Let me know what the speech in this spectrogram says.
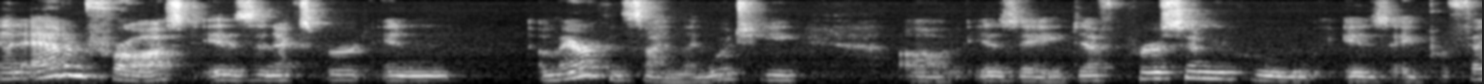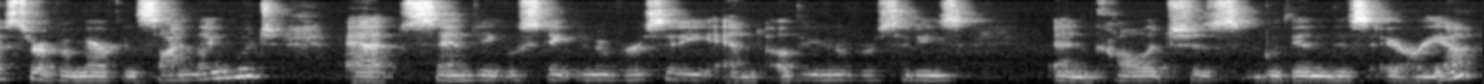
And Adam Frost is an expert in American Sign Language. He uh, is a deaf person who is a professor of American Sign Language at San Diego State University and other universities and colleges within this area.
